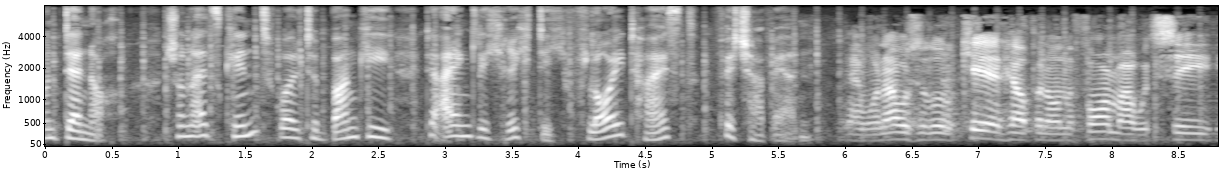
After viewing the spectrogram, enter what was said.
Und dennoch, schon als Kind wollte Bunky, der eigentlich richtig Floyd heißt, Fischer werden. And when I was a little kid helping on the farm, I would see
